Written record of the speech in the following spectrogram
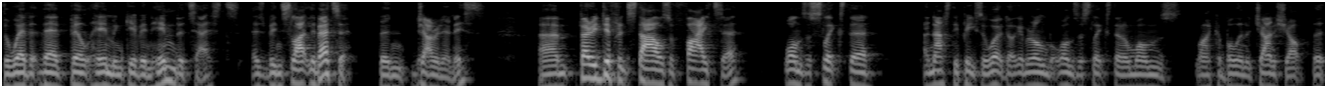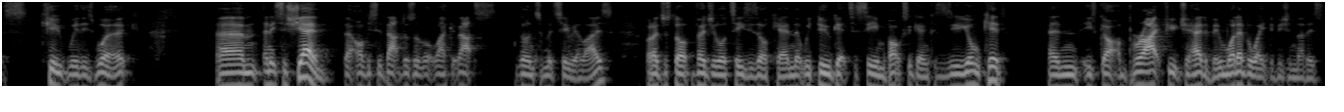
the way that they've built him and given him the tests, has been slightly better than Jaron Ennis. Um, very different styles of fighter. One's a slickster, a nasty piece of work, don't get me wrong, but one's a slickster and one's like a bull in a china shop that's cute with his work. Um, and it's a shame that obviously that doesn't look like that's going to materialize. But I just thought Virgil Ortiz is okay and that we do get to see him box again because he's a young kid and he's got a bright future ahead of him, whatever weight division that is.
